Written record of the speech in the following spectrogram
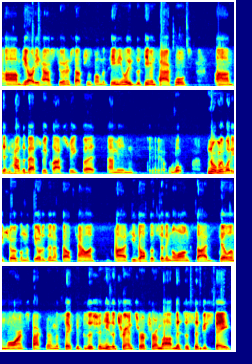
Um, he already has two interceptions on the team. He leads the team in tackles. Um, didn't have the best week last week, but I mean, w- normally what he shows on the field is NFL talent. Uh, he's also sitting alongside Dylan Lawrence back there in the safety position. He's a transfer from uh, Mississippi State.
